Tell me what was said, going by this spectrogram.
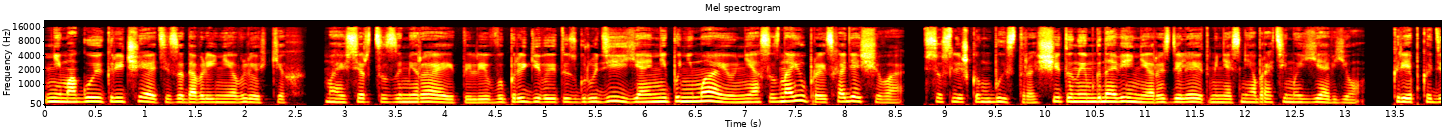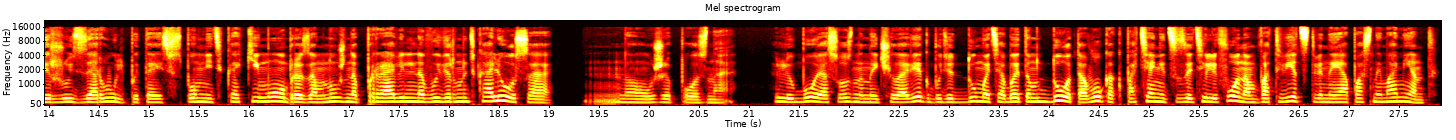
Не могу и кричать из-за давления в легких. Мое сердце замирает или выпрыгивает из груди, я не понимаю, не осознаю происходящего. Все слишком быстро, считанные мгновения разделяют меня с необратимой явью. Крепко держусь за руль, пытаясь вспомнить, каким образом нужно правильно вывернуть колеса. Но уже поздно. Любой осознанный человек будет думать об этом до того, как потянется за телефоном в ответственный и опасный момент.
